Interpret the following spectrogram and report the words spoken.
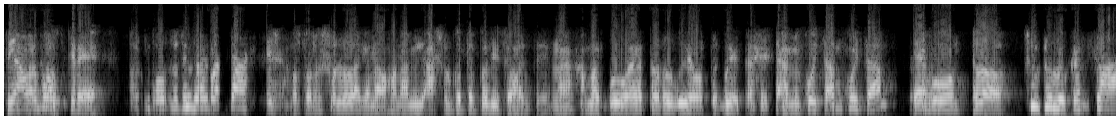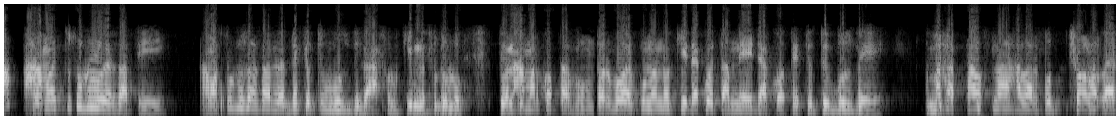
তুই আমার বস করে যদি বাচ্চা তোর ষোলো লাগে না এখন আমি আসল কথা কই দিতে লাগবে না? আমার বউ হ্যাঁ, তোর আমি কইতাম কইতাম এ বোন হ্যালো? ছোট লোকের চাপ আমার তো ছোট লোকের জাতি। আমার ছোট চাচার দেখলে তুই বুঝবি যে আসল কি ছোট লোক। তুই আমার কথা শুন তোর বউয়ের কোন কি এটা কইতাম না এটা কত তুই তুই বুঝবে। বাসার থাউস না হালার ফুট চল হালা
